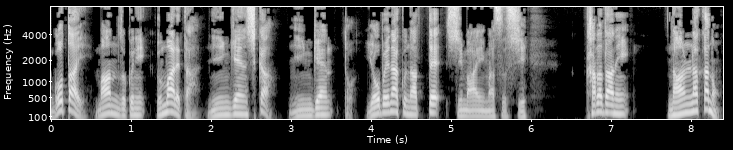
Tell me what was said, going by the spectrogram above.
五体満足に生まれた人間しか人間と呼べなくなってしまいますし、体に何らかの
